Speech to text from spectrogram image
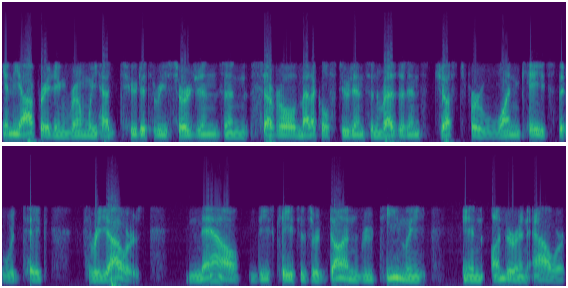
in the operating room, we had two to three surgeons and several medical students and residents just for one case that would take three hours. Now, these cases are done routinely in under an hour.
